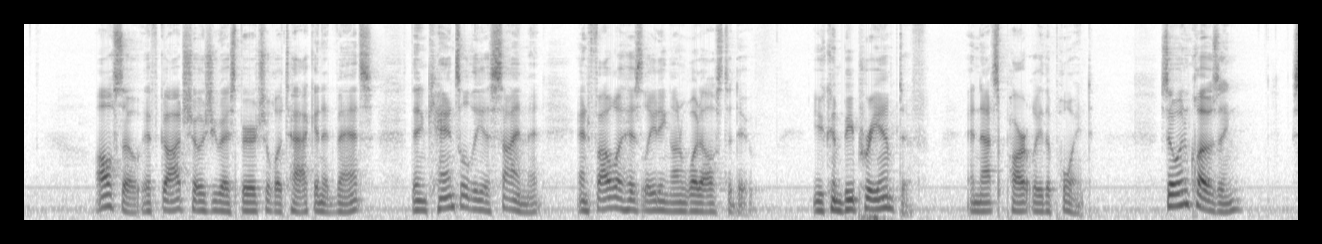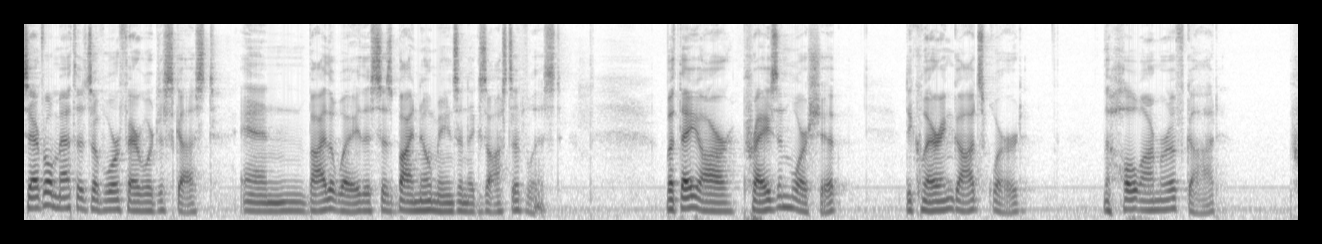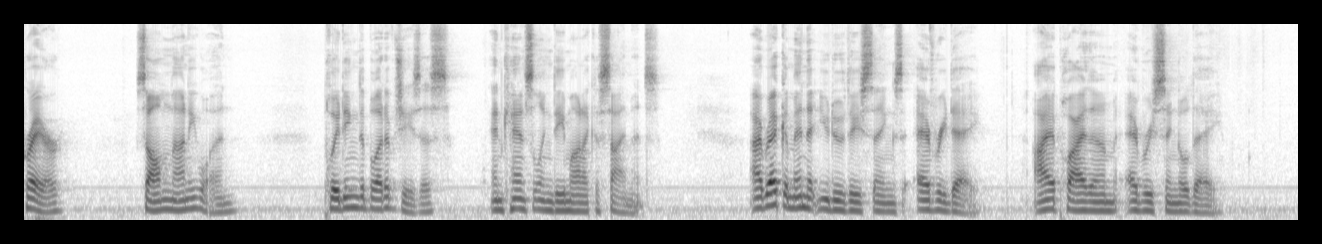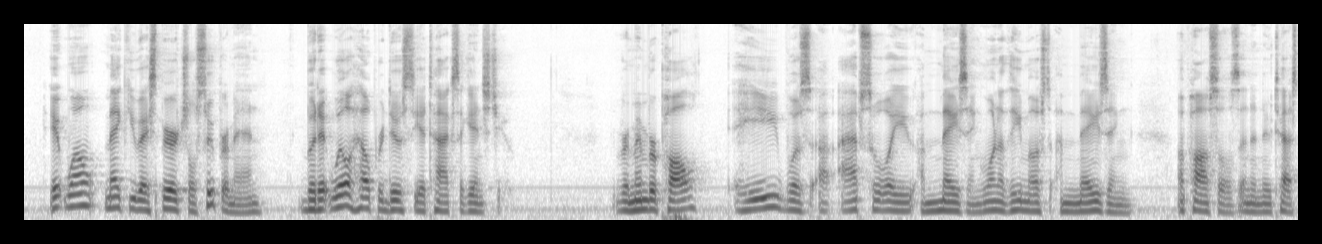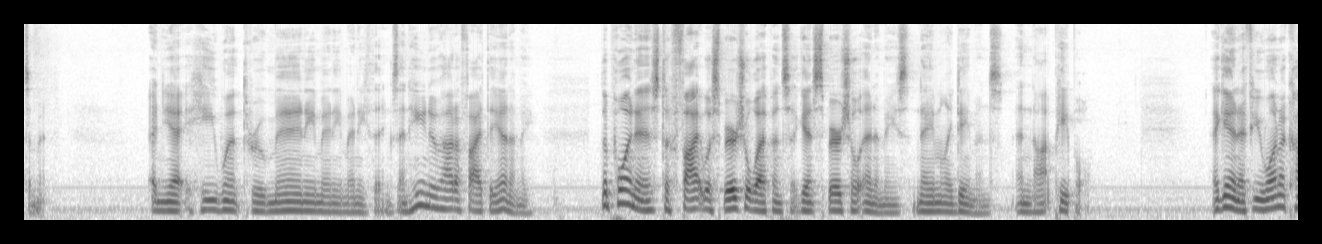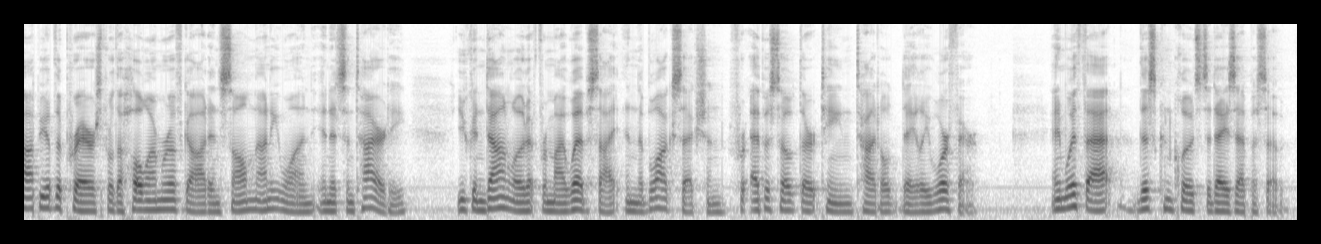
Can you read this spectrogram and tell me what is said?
Also, if God shows you a spiritual attack in advance, then cancel the assignment and follow his leading on what else to do. You can be preemptive, and that's partly the point. So, in closing, several methods of warfare were discussed, and by the way, this is by no means an exhaustive list, but they are praise and worship, declaring God's word, the whole armor of God, prayer, Psalm 91, pleading the blood of Jesus, and canceling demonic assignments. I recommend that you do these things every day. I apply them every single day. It won't make you a spiritual Superman, but it will help reduce the attacks against you. Remember Paul? He was uh, absolutely amazing, one of the most amazing apostles in the New Testament. And yet he went through many, many, many things, and he knew how to fight the enemy. The point is to fight with spiritual weapons against spiritual enemies, namely demons, and not people. Again, if you want a copy of the prayers for the whole armor of God in Psalm 91 in its entirety, you can download it from my website in the blog section for episode 13 titled Daily Warfare. And with that, this concludes today's episode.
